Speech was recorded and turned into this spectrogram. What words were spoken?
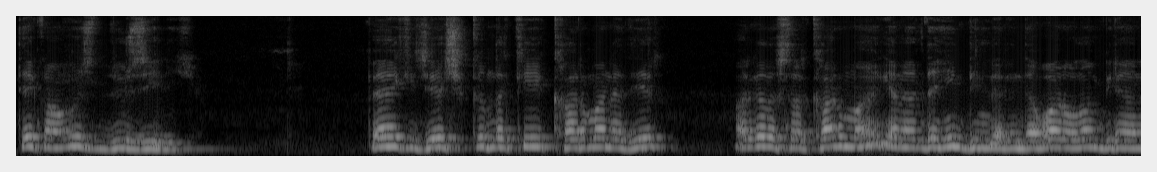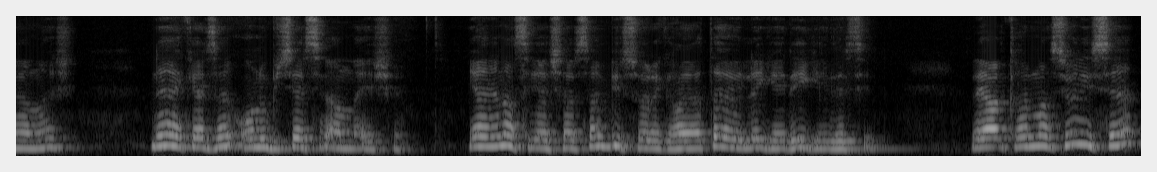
tekamüs, dürzilik. Peki C şıkkındaki karma nedir? Arkadaşlar karma genelde Hint dinlerinde var olan bir inanış. Ne ekersen onu biçersin anlayışı. Yani nasıl yaşarsan bir sonraki hayata öyle geri gelirsin. Reenkarnasyon ise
